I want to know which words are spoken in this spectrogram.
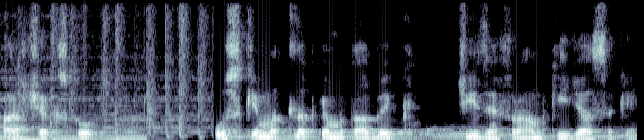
हर शख्स को उसके मतलब के मुताबिक चीज़ें फ्राहम की जा सकें।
